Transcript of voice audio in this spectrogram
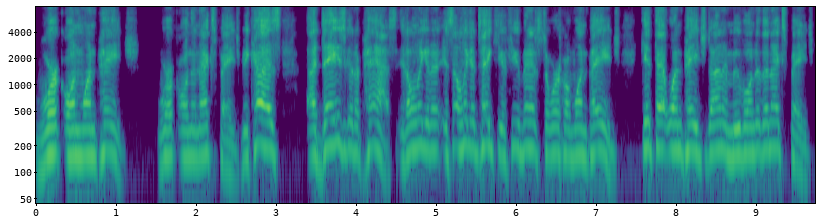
Work on one page work on the next page because a day's going to pass. It only going to it's only going to take you a few minutes to work on one page. Get that one page done and move on to the next page.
